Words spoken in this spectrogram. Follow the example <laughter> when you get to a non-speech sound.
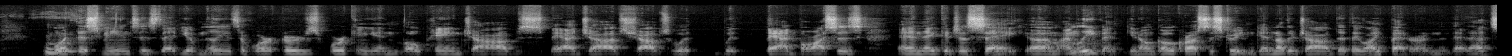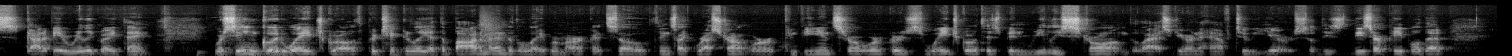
Mm-hmm. What this means is that you have millions of workers working in low paying jobs, bad jobs, jobs with, with bad bosses, and they could just say, um, I'm leaving, you know, go across the street and get another job that they like better. And that's got to be a really great thing. We're seeing good wage growth, particularly at the bottom end of the labor market. So things like restaurant work, convenience store workers, wage growth has been really strong the last year and a half, two years. So these these are people that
